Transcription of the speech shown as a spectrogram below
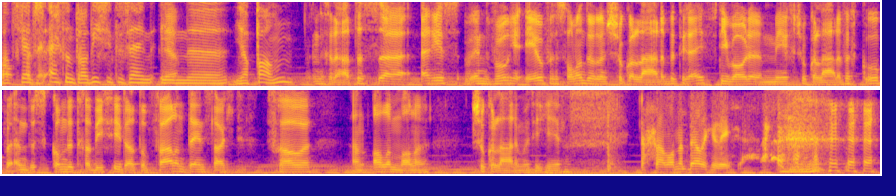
Dat schijnt dus echt een traditie te zijn in eh, Japan. Inderdaad, het is eh, ergens in de vorige eeuw verzonnen door een chocoladebedrijf. Die wouden meer chocolade verkopen. En dus komt de traditie dat op Valentijnsdag vrouwen aan alle mannen chocolade moeten geven. Dat zou wel een Belg geweest zijn.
